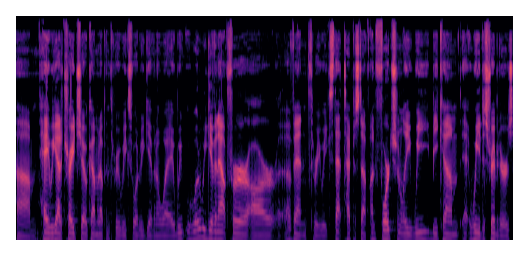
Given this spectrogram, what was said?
Um, hey we got a trade show coming up in three weeks. What are we giving away? We what are we giving out for our event in three weeks? That type of stuff. Unfortunately we become we distributors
